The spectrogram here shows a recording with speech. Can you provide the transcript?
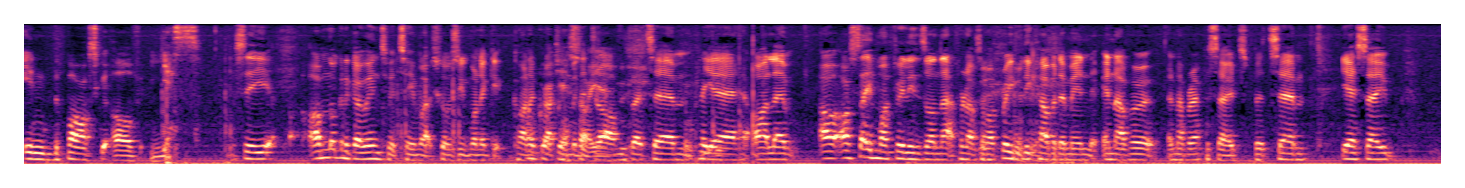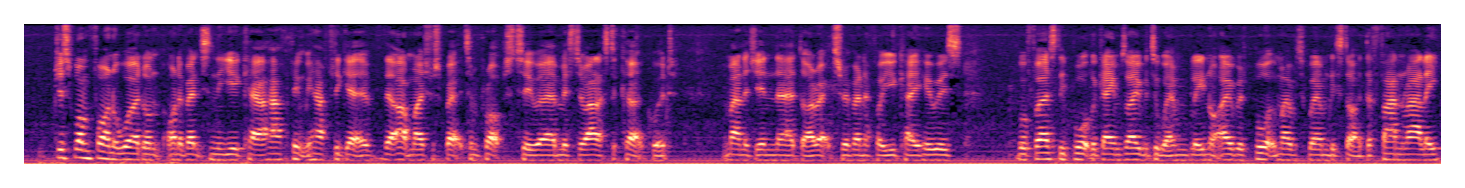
in the basket of yes. See, I'm not going to go into it too much. 'cause Obviously, we want to get kind Oh, of God, crack yeah, on with sorry, the draft. But um, yeah, I'll, um, I'll I'll save my feelings on that for another time. I've briefly covered them in in other another episodes. But um, yeah, so just one final word on, on events in the UK. I have, think we have to give the utmost respect and props to uh, Mr. Alistair Kirkwood, managing uh, director of NFL UK, who is well, firstly brought the games over to Wembley, not over, brought them over to Wembley, started the fan rally,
